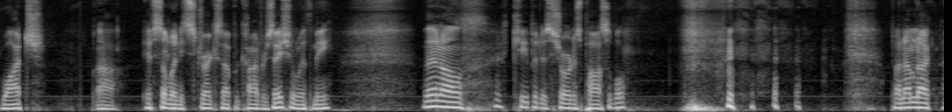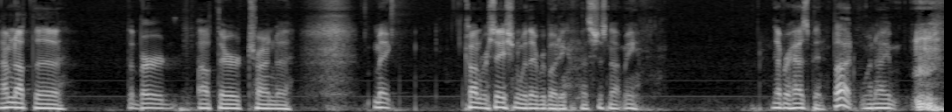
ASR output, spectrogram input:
watch uh, if somebody strikes up a conversation with me, then I'll keep it as short as possible. but I'm not I'm not the the bird out there trying to make conversation with everybody. That's just not me. Never has been. But when I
